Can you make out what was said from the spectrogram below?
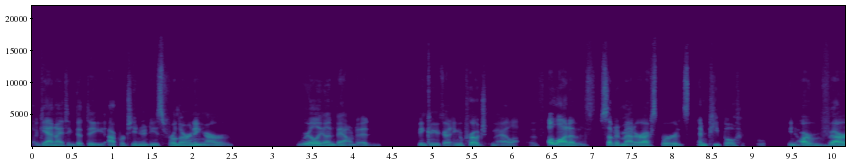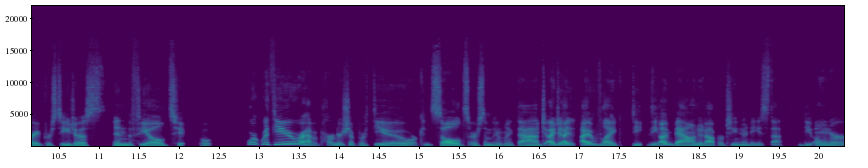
again, I think that the opportunities for learning are really unbounded because you're getting approached by a lot of, a lot of subject matter experts and people who, you know, are very prestigious in the field to work with you or have a partnership with you or consult or something like that. I, I, I've liked the, the unbounded opportunities that the owner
